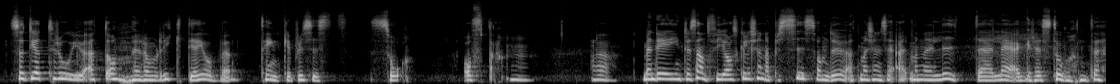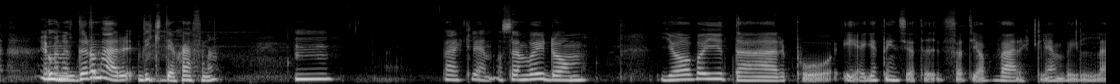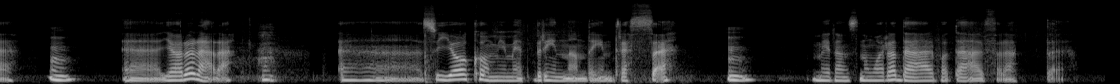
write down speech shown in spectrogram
Så att jag tror ju att de med de riktiga jobben tänker precis så. Ofta. ja. Men det är intressant för jag skulle känna precis som du. Att man känner sig att man är lite lägre stående. Ja, under de här viktiga cheferna. Verkligen. Och sen var ju de... Jag var ju där på eget initiativ för att jag verkligen ville Mm. eh, göra det här. Eh, så jag kom ju med ett brinnande intresse. Mm. Medan några där var där för att eh,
